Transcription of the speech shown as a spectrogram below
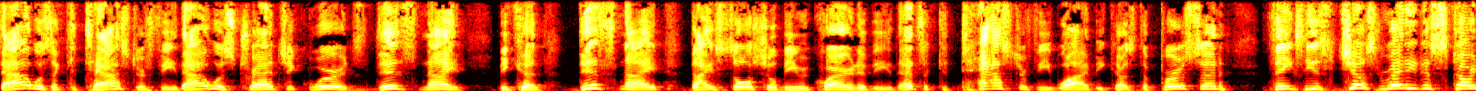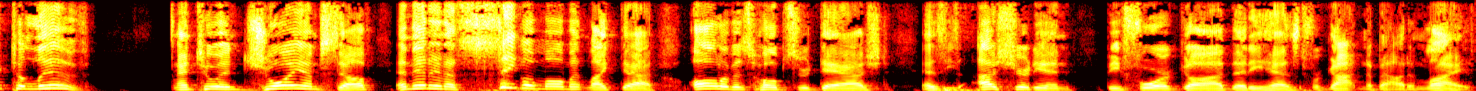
That was a catastrophe. That was tragic words, this night. Because this night thy soul shall be required of thee. That's a catastrophe. Why? Because the person thinks he's just ready to start to live and to enjoy himself. And then in a single moment like that, all of his hopes are dashed as he's ushered in before God that he has forgotten about in life.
